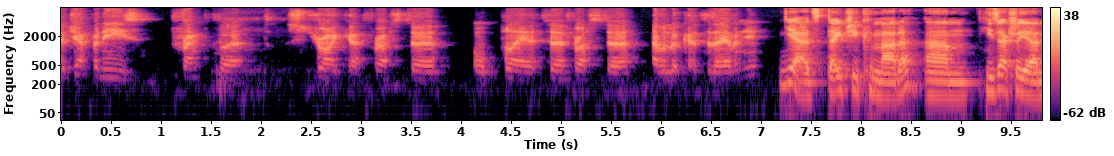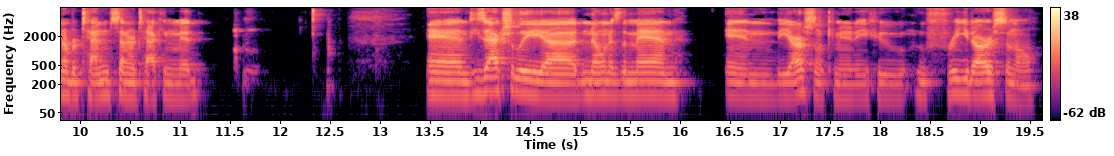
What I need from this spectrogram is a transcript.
a, Japanese Frankfurt striker for us to, or player to for us to have a look at today, haven't you? yeah, it's Daichi Kamada. Um, he's actually number ten center attacking mid, and he's actually uh, known as the man in the Arsenal community who who freed Arsenal.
